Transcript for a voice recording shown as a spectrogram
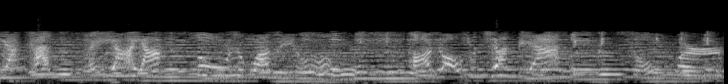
眼看黑压压都是官兵他绕着前边收本儿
